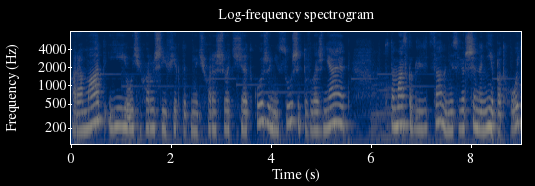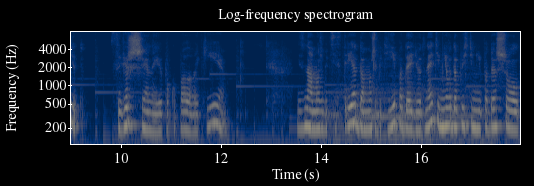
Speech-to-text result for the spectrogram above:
аромат и очень хороший эффект от нее, очень хорошо очищает кожу, не сушит, увлажняет. Вот эта маска для лица, она мне совершенно не подходит, совершенно ее покупала в Икее. Не знаю, может быть, сестре, да, может быть, ей подойдет. Знаете, мне вот, допустим, не подошел.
